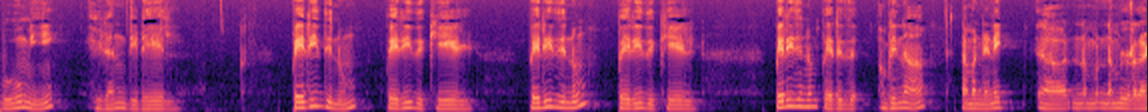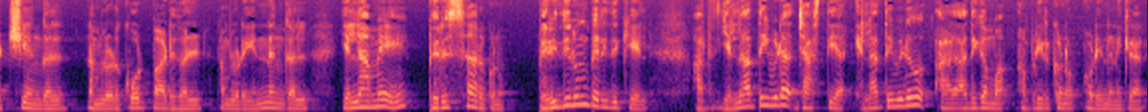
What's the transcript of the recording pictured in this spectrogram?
பூமி இழந்திடேல். பெரிதினும் பெரிது கேள். பெரிதினும் பெரிது கேள். பெரிதினும் பெரிது அப்படின்னா நம்ம நினை நம்ம நம்மளோட லட்சியங்கள் நம்மளோட கோட்பாடுகள் நம்மளோட எண்ணங்கள் எல்லாமே பெருசாக இருக்கணும். பெரிதிலும் பெரிது கேள். அது எல்லாத்தையும் விட ஜாஸ்தியாக எல்லாத்தையும் விட அதிகமாக அப்படி இருக்கணும் அப்படின்னு நினைக்கிறார்.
